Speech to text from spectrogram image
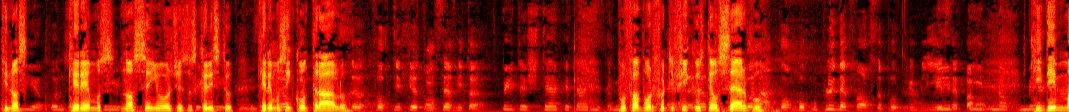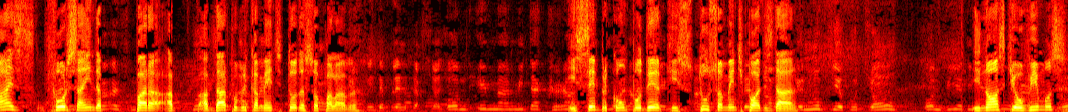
Que nós queremos, nosso Senhor Jesus Cristo, queremos encontrá-lo. Por favor, fortifique o teu servo, que dê mais força ainda para a, a dar publicamente toda a Sua palavra. E sempre com o poder que tu somente podes dar. E nós que ouvimos,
